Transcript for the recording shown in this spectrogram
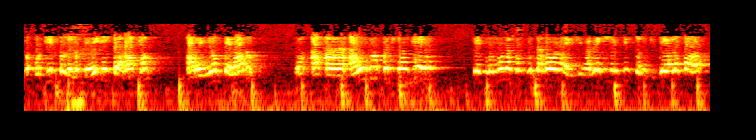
25% de lo que ellos trabajan a riñón pelado a, a, un grupo extranjero que con una computadora y sin haberse visto ni siquiera la cara,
